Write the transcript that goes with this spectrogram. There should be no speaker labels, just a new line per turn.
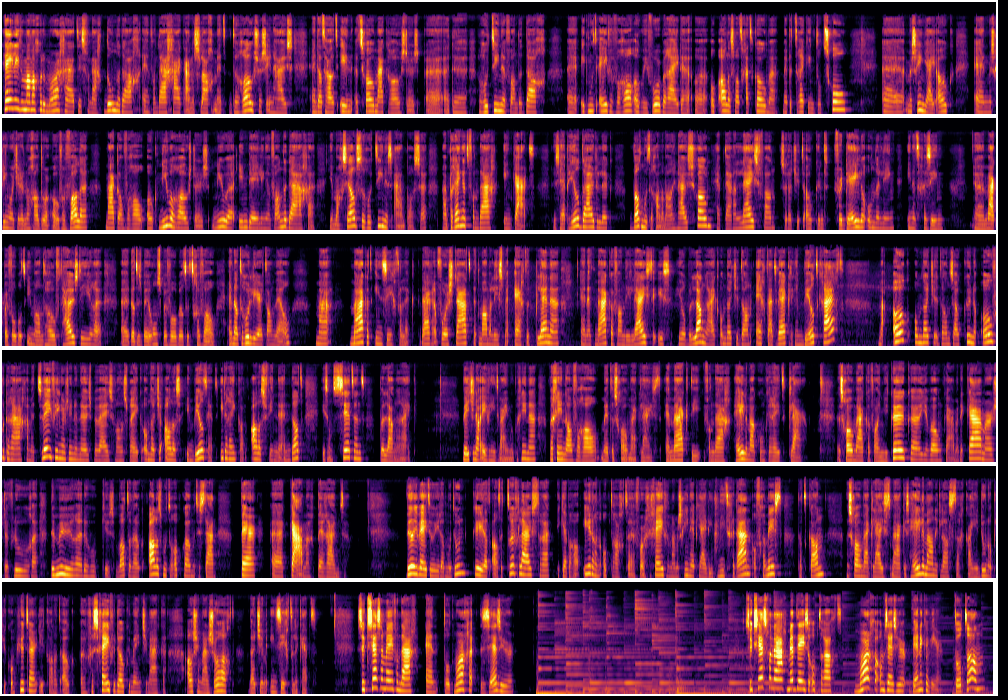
Hey lieve mama, goedemorgen. Het is vandaag donderdag en vandaag ga ik aan de slag met de roosters in huis. En dat houdt in het schoonmaakroosters, uh, de routine van de dag. Uh, ik moet even vooral ook weer voorbereiden uh, op alles wat gaat komen met betrekking tot school. misschien jij ook. En misschien word je er nogal door overvallen. Maak dan vooral ook nieuwe roosters, nieuwe indelingen van de dagen. Je mag zelfs de routines aanpassen, maar breng het vandaag in kaart. Dus heb heel duidelijk wat moet er allemaal in huis schoon. Heb daar een lijst van, zodat je het ook kunt verdelen onderling in het gezin. Uh, maak bijvoorbeeld iemand hoofd huisdieren. Uh, dat is bij ons bijvoorbeeld het geval. En dat roleert dan wel. Maar maak het inzichtelijk. Daarvoor staat het mammalisme echt. Het plannen en het maken van die lijsten is heel belangrijk, omdat je dan echt daadwerkelijk een beeld krijgt. Maar ook omdat je het dan zou kunnen overdragen met twee vingers in de neus, bij wijze van spreken, omdat je alles in beeld hebt. Iedereen kan alles vinden en dat is ontzettend belangrijk. Weet je nou even niet waar je moet beginnen? Begin dan vooral met de schoonmaaklijst en maak die vandaag helemaal concreet klaar. Het schoonmaken van je keuken, je woonkamer, de kamers, de vloeren, de muren, de hoekjes, wat dan ook. Alles moet erop komen te staan per uh, kamer, per ruimte. Wil je weten hoe je dat moet doen, kun je dat altijd terugluisteren. Ik heb er al eerder een opdracht uh, voor gegeven, maar misschien heb jij die niet gedaan of gemist. Dat kan. Een schoonmaaklijst maken is helemaal niet lastig. Kan je doen op je computer. Je kan het ook een geschreven documentje maken. Als je maar zorgt dat je hem inzichtelijk hebt. Succes ermee vandaag en tot morgen 6 uur. Succes vandaag met deze opdracht. Morgen om 6 uur ben ik er weer. Tot dan!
